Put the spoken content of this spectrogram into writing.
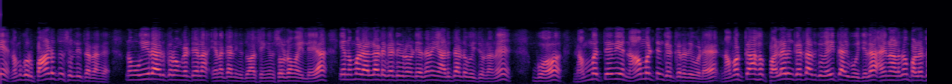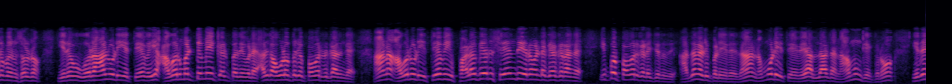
ஏன்? நமக்கு ஒரு பாடத்தை சொல்லி தர்றாங்க. நம்ம உயிராக இருக்கிறவங்கள்ட்ட எல்லாம் எனக்கா நீங்கள் துவா செய்யுங்கன்னு சொல்கிறோமா இல்லையா? ஏன் நம்மளை எல்லாட்ட கேட்டுக்கிற வேண்டியதானே என் அடுத்தாட்ட போய் சொல்லணும் இப்போது நம்ம தேவையை நான் மட்டும் கேட்குறதை விட நமக்காக பலரும் கேட்டால் அதுக்கு வெயிட் ஆகி போச்சுல அதனால தான் பலர்கிட்ட போய் சொல்கிறோம் இரவு ஒரு ஆளுடைய தேவையை அவர் மட்டுமே கேட்பதை விட அதுக்கு அவ்வளோ பெரிய பவர் இருக்காதுங்க. ஆனால் அவருடைய தேவையை பல பேர் சேர்ந்து இறைவன்ட்ட கேட்குறாங்க. இப்போ பவர் கிடைச்சிருது அதன் அடிப்படையிலே தான் நம்முடைய தேவையை அல்லாட்ட நாமும் கேட்குறோம். இதே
